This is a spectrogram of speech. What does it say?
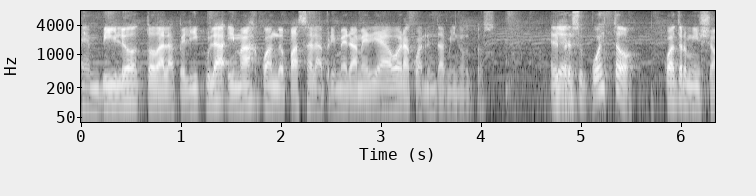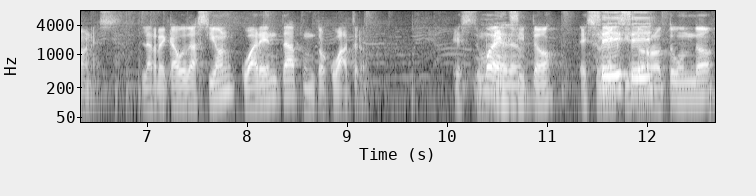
en vilo toda la película y más cuando pasa la primera media hora, 40 minutos. El presupuesto, 4 millones. La recaudación, 40.4 es un éxito, es un éxito rotundo.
